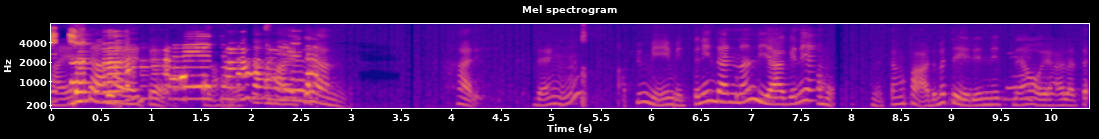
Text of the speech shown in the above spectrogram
10ට 10ට. 10ට යන්නේ. හරි. දැන් අපි මේ මෙතනින් දන්නම් ලියාගෙන යමු. නැත්තම් පාඩම තේරෙන්නෙත් නෑ ඔයාලට.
